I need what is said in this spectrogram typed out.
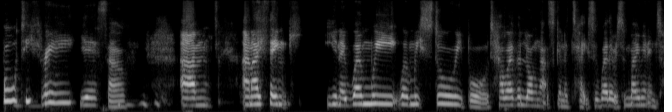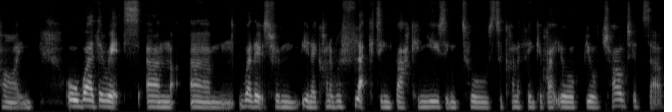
forty three year self, um, and I think you know when we when we storyboard however long that's going to take so whether it's a moment in time or whether it's um, um, whether it's from you know kind of reflecting back and using tools to kind of think about your your childhood self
